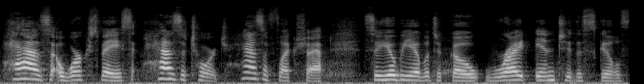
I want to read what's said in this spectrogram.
has a workspace, has a torch, has a flex shaft, so you'll be able to go right into the skills.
